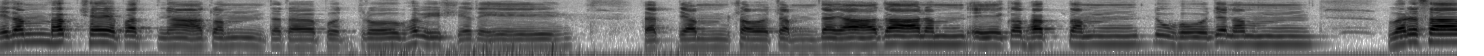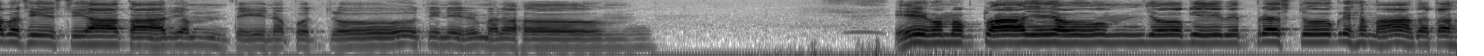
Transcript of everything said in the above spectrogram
दत्तवान् इदं भक्षय पत्न्या ततः पुत्रो भविष्यते। सत्यं शौचं दयादानम् एकभक्तं तु भोजनम् वर्षावधि स्त्रिया कार्यं तेन पुत्रोति निर्मल। एवमुक्त्वा ययौ योगी विप्रस्तु गृहमागतः।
